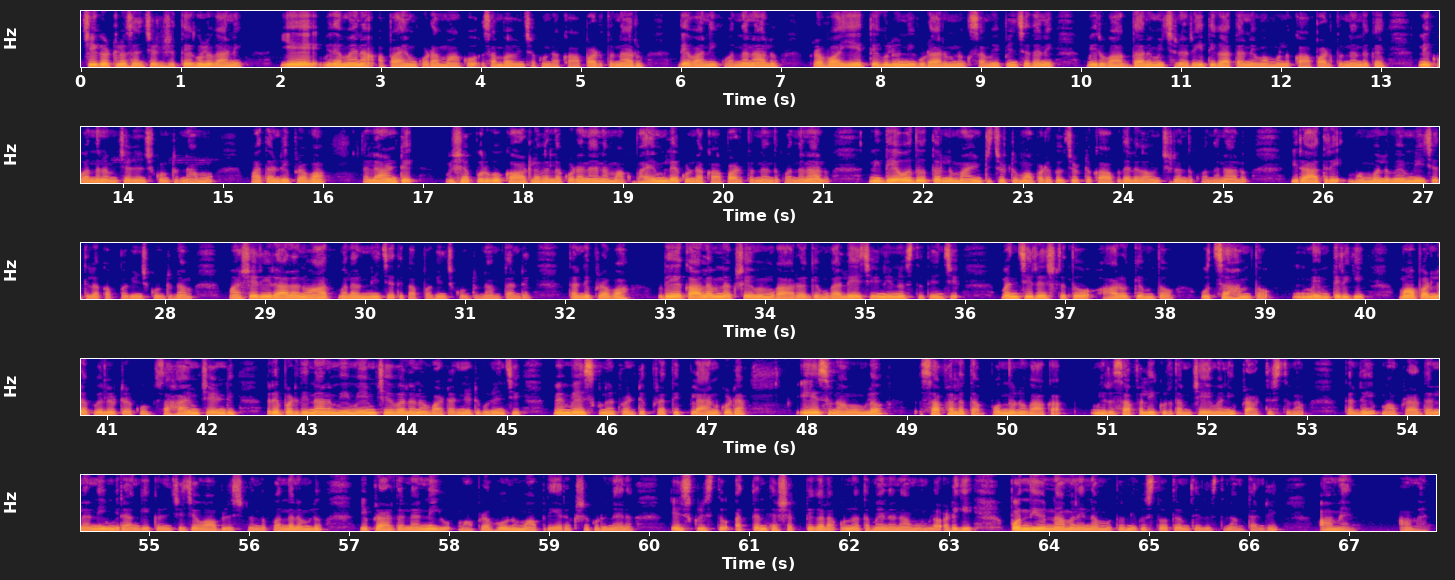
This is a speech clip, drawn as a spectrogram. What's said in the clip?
చీకట్లో సంచరించే తెగులు కానీ ఏ విధమైన అపాయం కూడా మాకు సంభవించకుండా కాపాడుతున్నారు. దేవా నీకు వందనాలు. ప్రభా ఏ తెగులు నీ గుడారమునకు సమీపించదని మీరు వాగ్దానం ఇచ్చిన రీతిగా తండ్రి మమ్మల్ని కాపాడుతున్నందుకే నీకు వందనం చెల్లించుకుంటున్నాము. మా తండ్రి ప్రభా ఎలాంటి విష పురుగు కాట్ల వల్ల కూడా నాయన మాకు భయం లేకుండా కాపాడుతున్నందుకు వందనాలు. నీ దేవదూతలను మా ఇంటి చుట్టూ మా పడకల చుట్టూ కాపుదలగా ఉంచినందుకు వందనాలు. ఈ రాత్రి మమ్మల్ని మేము నీ చేతులకు అప్పగించుకుంటున్నాం. మా శరీరాలను ఆత్మలను నీ చేతికి అప్పగించుకుంటున్నాం తండ్రి. తండ్రి ప్రభా ఉదయకాలం నా క్షేమంగా ఆరోగ్యంగా లేచి నిన్ను స్థుతించి మంచి రెస్ట్తో ఆరోగ్యంతో ఉత్సాహంతో మేము తిరిగి మా పనులకు వెళ్ళుటకు సహాయం చేయండి. రేపటి దినాన మేము ఏం చేయవలనో వాటన్నిటి గురించి మేము వేసుకున్నటువంటి ప్రతి ప్లాన్ కూడా ఏ సునామంలో సఫలత పొందునుగాక. మీరు సఫలీకృతం చేయమని ప్రార్థిస్తున్నాం. తండ్రి మా ప్రార్థనలన్నీ మీరు అంగీకరించి జవాబులు ఇచ్చినందుకు వందనములు. ఈ ప్రార్థనలన్నీ మా ప్రభువును మా ప్రియ రక్షకుడు నేను యేసుక్రీస్తు అత్యంత శక్తిగల ఉన్నతమైన నామంలో అడిగి పొంది ఉన్నామని నమ్ముతూ నీకు స్తోత్రం తెలుస్తున్నాం తండ్రి. ఆమెన్. ఆమెన్.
